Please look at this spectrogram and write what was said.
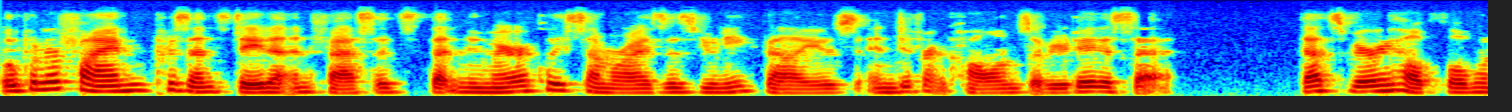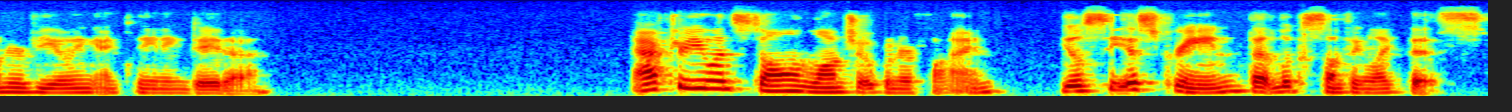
OpenRefine presents data in facets that numerically summarizes unique values in different columns of your dataset. That's very helpful when reviewing and cleaning data. After you install and launch OpenRefine, you'll see a screen that looks something like this.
